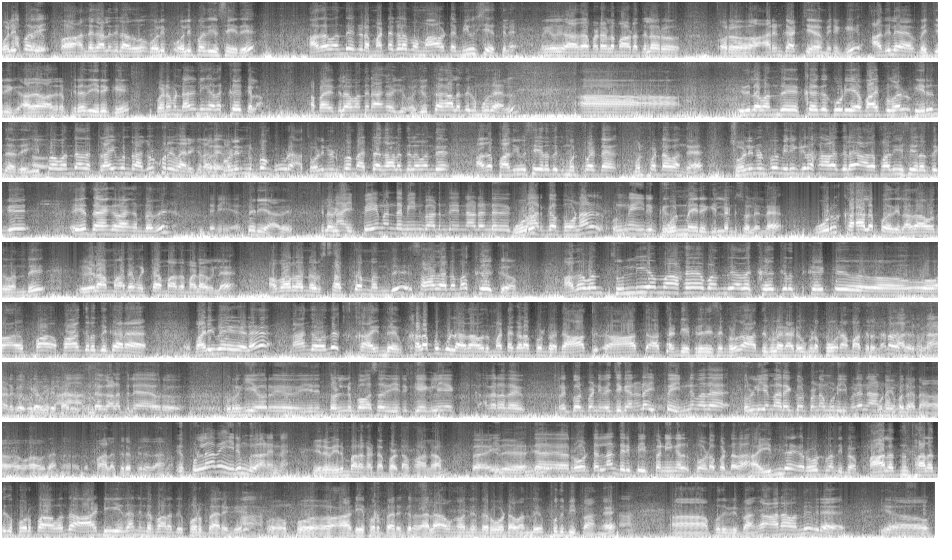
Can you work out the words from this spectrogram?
ஒளிப்பதிவு அந்த காலத்தில் அது ஒளி ஒளிப்பதிவு செய்து. அதை வந்து எங்களோட மட்டக்களப்பு மாவட்ட மியூசியத்தில் மியூ அதாவது மட்டக்களப்பு மாவட்டத்தில் ஒரு ஒரு அருங்காட்சியகம் இருக்குது அதில் வச்சிருக்கு அதாவது அதில் பிரதி இருக்குது வேணுமென்றாலும் நீங்கள் அதை கேட்கலாம். அப்போ இதில் வந்து நாங்கள் யுத்த காலத்துக்கு முதல் இதில் வந்து கேட்கக்கூடிய வாய்ப்புகள் இருந்தது. இப்போ வந்து அதை ட்ரை பண்ணுறார்கள் குறைவாக இருக்கிறாங்க. தொழில்நுட்பம் கூட தொழில்நுட்பம் மற்ற காலத்தில் வந்து அதை பதிவு செய்யறதுக்கு முற்பட்ட முற்பட்டவங்க தொழில்நுட்பம் இருக்கிற காலத்தில் அதை பதிவு செய்யறதுக்கு ஏன் தயங்குறாங்கன்றது தெரியாது. தெரியாது. சில இப்பயும் அந்த மீன்பாடு என்னடன்னு பார்க்க போனால் உண்மை இருக்கு. உண்மை இருக்கு இல்லைன்னு சொல்லல. ஒரு காலப்பகுதியில் அதாவது வந்து ஏழாம் மாதம் எட்டாம் மாதம் அளவில் அவ்வாறான ஒரு சத்தம் வந்து சாதாரணமாக கேட்கும் அதை வந்து துல்லியமாக வந்து அதை கேட்கறது கேட்டு பா- பார்க்கறதுக்கான வழிவகைகளை நாங்கள் வந்து இந்த கலப்புக்குள்ள அதாவது மட்ட கலப்புன்றது ஆத்து ஆத்து ஆத்தாண்டிய பிரதேசங்களுக்கு ஆத்துக்குள்ள நடுவுக்குள்ள போனா மாத்திரம் தான் எடுக்கக்கூடிய அந்த காலத்துல ஒரு குறுகிய ஒரு இது தொழில்நுட்ப வசதி இருக்கைகளே அவர் அதை ரெக்கார்ட் பண்ணி வச்சுக்காரா இப்ப இன்னும் அதை துல்லியமா ரெக்கார்ட் பண்ண முடியும்னு நான் அதுதான் இந்த பாலத்திர பிரதானம் இது ஃபுல்லாவே இரும்பு தான் என்ன? இரு இரும்பால கட்டப்பட்ட பாலம் இது இந்த ரோட்டெல்லாம் திருப்பி இப்ப நீங்கள் போடப்பட்டதா? இந்த ரோட் வந்து இப்ப பாலத்து பாலத்துக்கு பொறுப்பாக வந்து ஆர்டிஏ தான் இந்த பாலத்துக்கு பொறுப்பா இருக்கு. ஆர்டிஏ பொறுப்பா இருக்கிறதால அவங்க வந்து இந்த ரோட்டை வந்து புதுப்பிப்பாங்க. புதுப்பிப்பாங்க. ஆனா வந்து இதுல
